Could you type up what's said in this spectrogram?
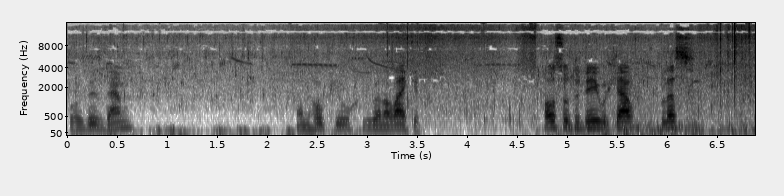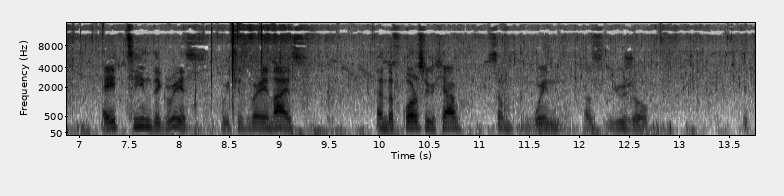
for this dam and hope you you're gonna like it. Also today we have plus 18 degrees which is very nice. And of course we have some wind as usual which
